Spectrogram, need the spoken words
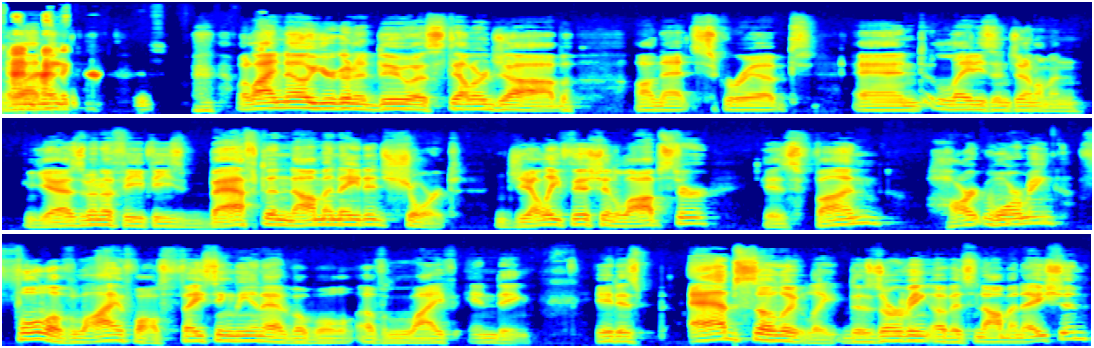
Well, and, and the well, I know you're going to do a stellar job on that script. And ladies and gentlemen, Yasmin Afifi's BAFTA nominated short, Jellyfish and Lobster, is fun, heartwarming, full of life while facing the inevitable of life ending. It is absolutely deserving of its nomination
